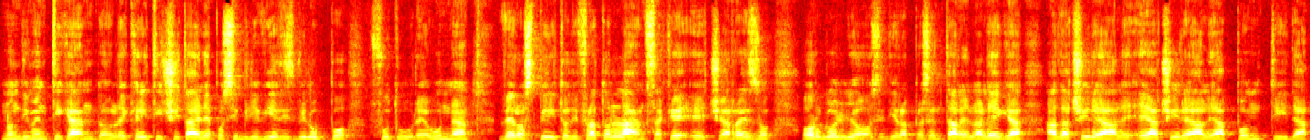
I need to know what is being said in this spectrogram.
non dimenticando le criticità e le possibili vie di sviluppo future. Un vero spirito di fratellanza che eh, ci ha reso orgogliosi di rappresentare la Lega ad Acireale e Acireale a Pontida.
